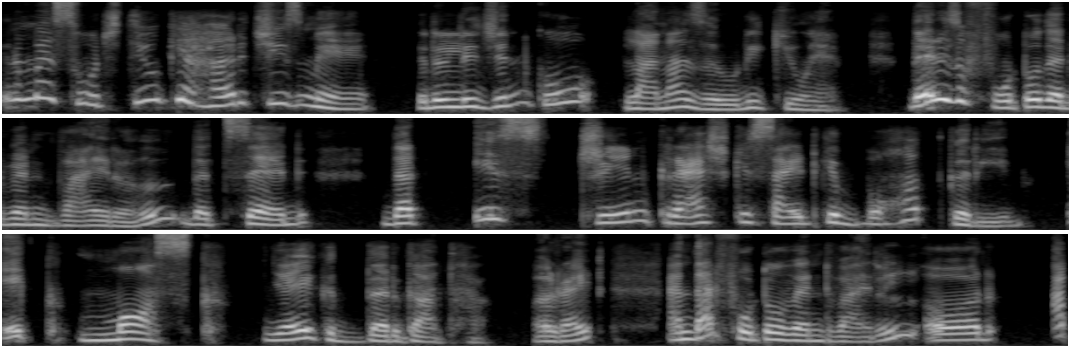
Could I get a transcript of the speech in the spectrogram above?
you know मैं सोचती हूँ कि हर चीज़ में रिलीजन को लाना ज़रूरी क्यों है? There is a photo that went viral that said that इस ट्रेन क्रैश के साइट के बहुत करीब एक मॉस्क या एक दरगाह था right and that photo went viral और आप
